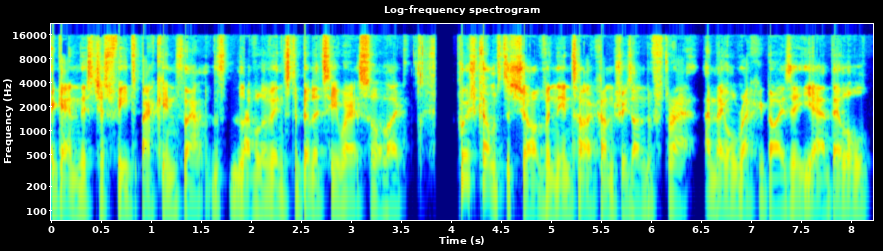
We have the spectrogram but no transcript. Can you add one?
again, this just feeds back into that level of instability where it's sort of like push comes to shove and the entire country's under threat and they all recognize it. Yeah, they'll all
